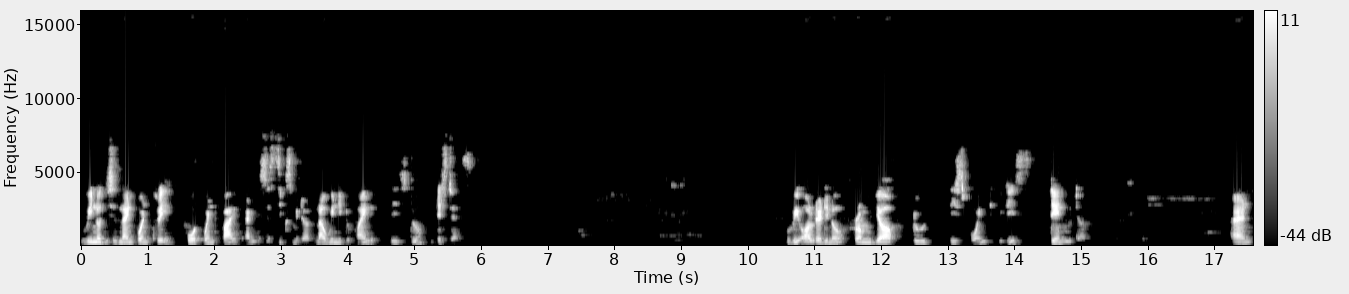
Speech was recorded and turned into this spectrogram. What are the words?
We know this is 9.3 4.5 and this is 6 meter. Now we need to find these two distance we already know from F to this point it is 10 meter. And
